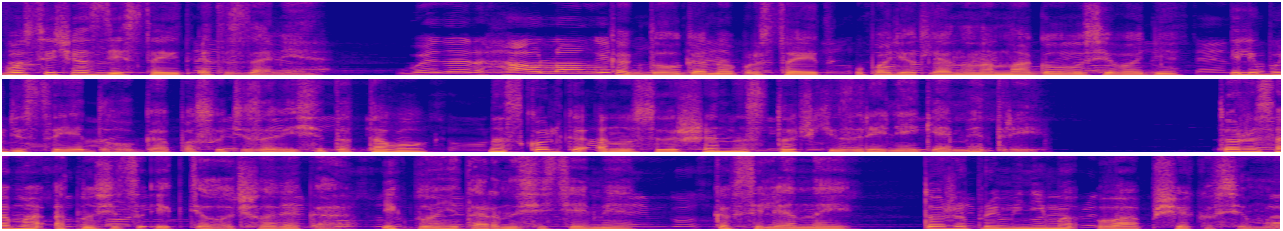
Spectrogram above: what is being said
Вот сейчас здесь стоит это здание. Как долго оно простоит, упадет ли оно нам на голову сегодня, или будет стоять долго, по сути, зависит от того, насколько оно совершенно с точки зрения геометрии. То же самое относится и к телу человека, и к планетарной системе, ко Вселенной, тоже применимо вообще ко всему.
